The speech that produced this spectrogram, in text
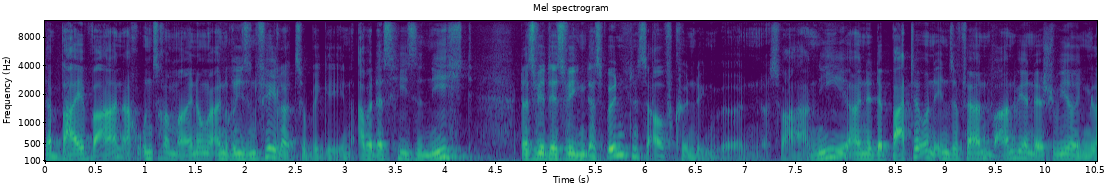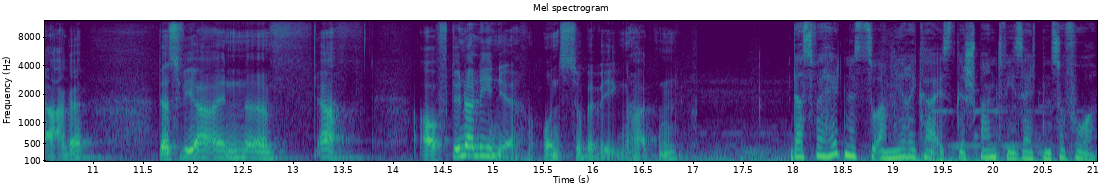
dabei war, nach unserer Meinung einen Riesenfehler zu begehen. Aber das hieße nicht, dass wir deswegen das Bündnis aufkündigen würden. Das war nie eine Debatte und insofern waren wir in der schwierigen Lage, dass wir ein, äh, ja, auf dünner Linie uns zu bewegen hatten. Das Verhältnis zu Amerika ist gespannt wie selten zuvor.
